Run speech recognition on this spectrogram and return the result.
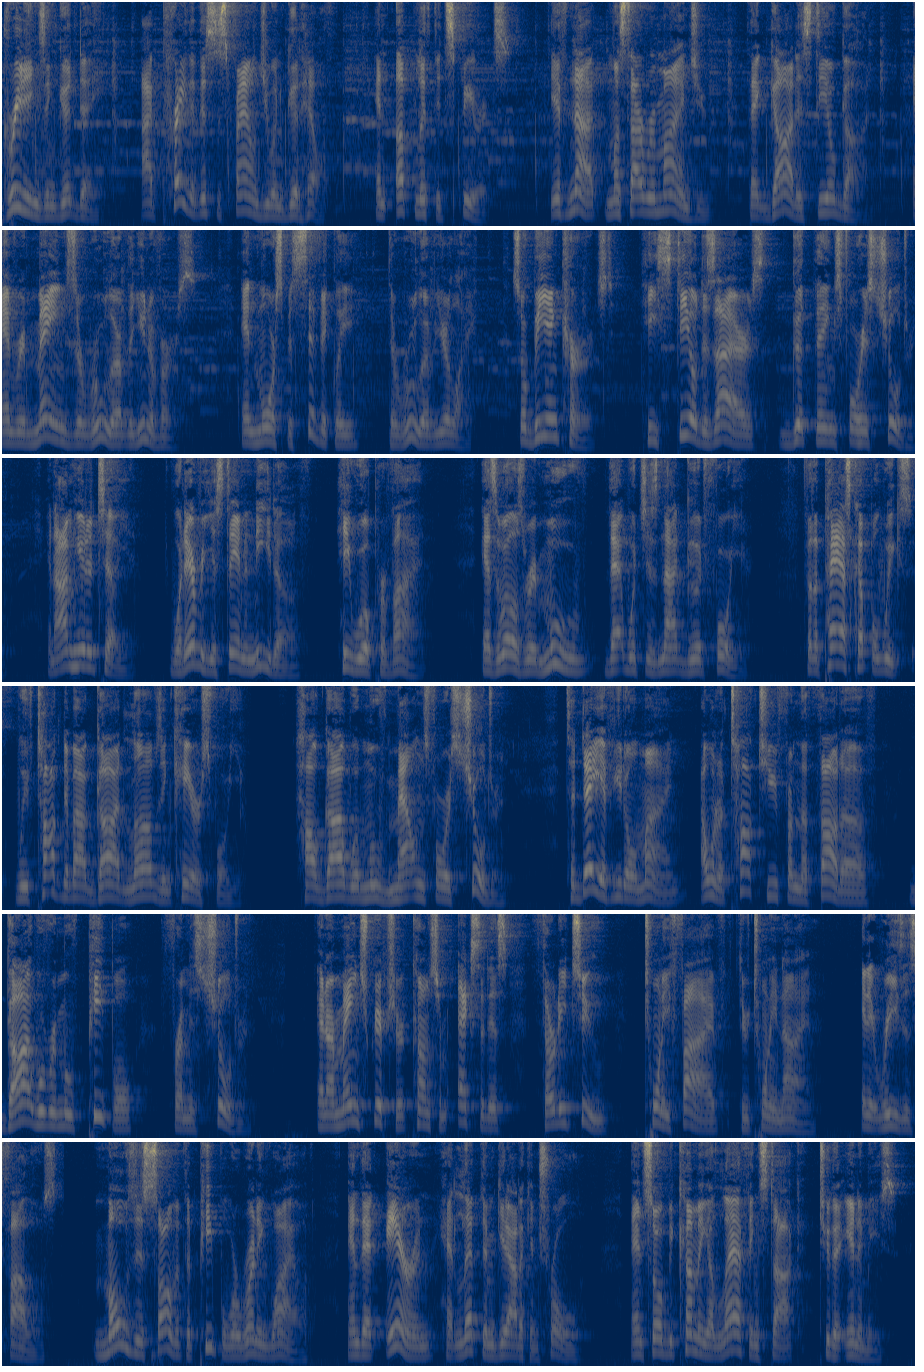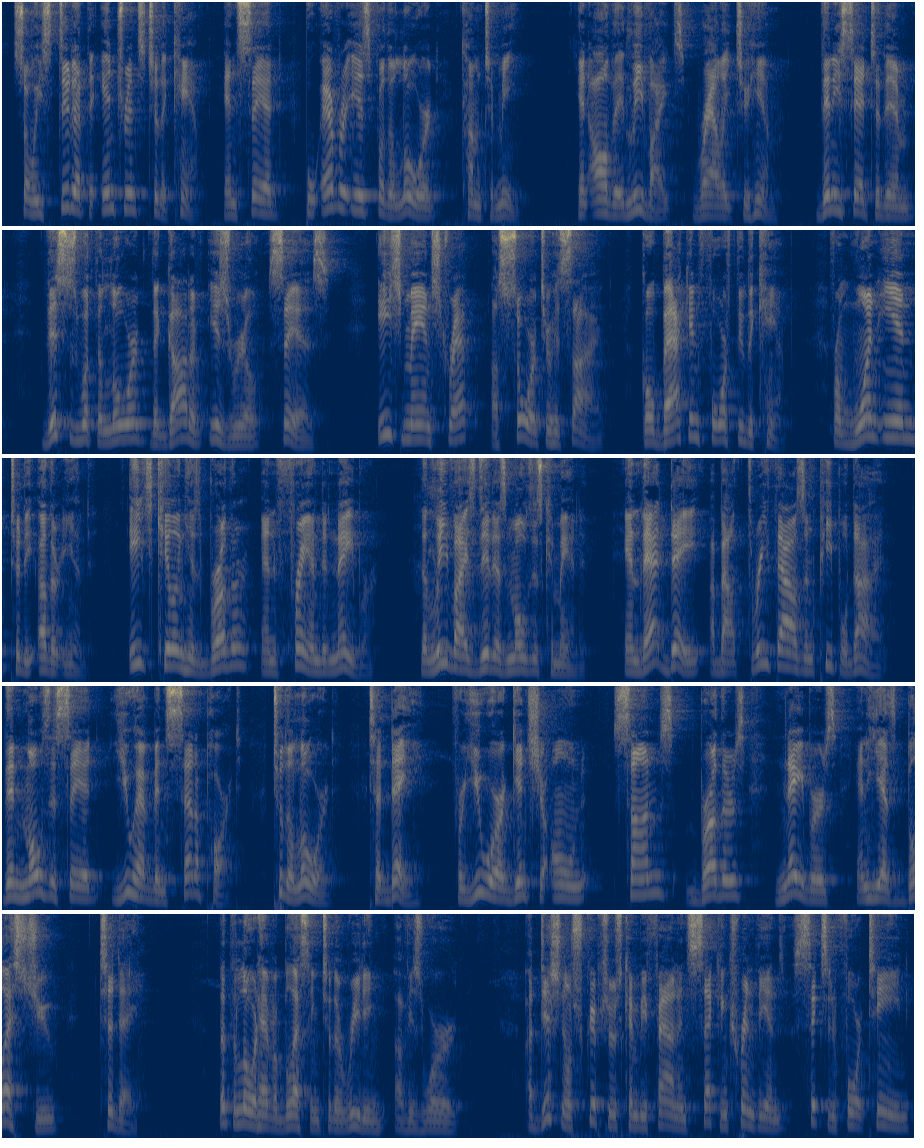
Greetings and good day. I pray that this has found you in good health and uplifted spirits. If not, must I remind you that God is still God and remains the ruler of the universe, and more specifically, the ruler of your life. So be encouraged. He still desires good things for his children. And I'm here to tell you whatever you stand in need of, he will provide, as well as remove that which is not good for you. For the past couple weeks, we've talked about God loves and cares for you how God will move mountains for his children. Today, if you don't mind, I want to talk to you from the thought of God will remove people from his children. And our main scripture comes from Exodus 32 25 through 29. And it reads as follows Moses saw that the people were running wild, and that Aaron had let them get out of control, and so becoming a laughing stock to their enemies. So he stood at the entrance to the camp and said, Whoever is for the Lord, come to me and all the Levites rallied to him. Then he said to them, This is what the Lord, the God of Israel, says Each man strap a sword to his side, go back and forth through the camp, from one end to the other end, each killing his brother and friend and neighbor. The Levites did as Moses commanded. And that day, about 3,000 people died. Then Moses said, You have been set apart to the Lord today, for you were against your own sons, brothers, neighbors, and he has blessed you today. Let the Lord have a blessing to the reading of his word. Additional scriptures can be found in 2 Corinthians 6 and 14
